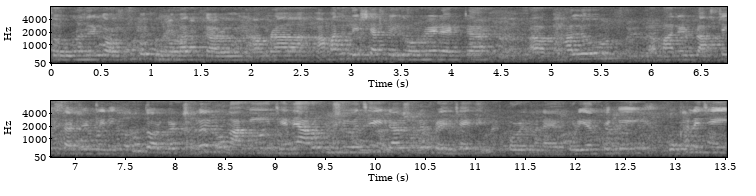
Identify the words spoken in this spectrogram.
তো ওনাদেরকে অসংখ্য ধন্যবাদ। কারণ আমরা আমাদের দেশে আসলে এই ধরনের ভালো মানের প্লাস্টিক সার্জারি ক্লিনিক খুব দরকার ছিল এবং আমি জেনে আরও খুশি হয়েছি, এটা আসলে ফ্র্যাঞ্চাইজি মানে কোরিয়ান থেকেই ওখানে যেই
